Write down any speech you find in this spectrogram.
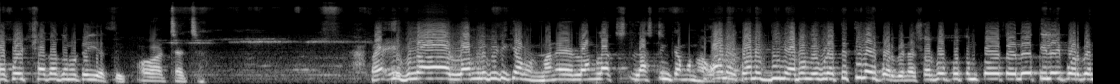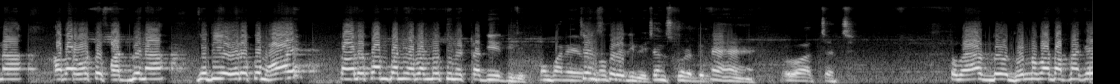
অফ হোয়াইট সাদা দুটোই আছে। ও আচ্ছা আচ্ছা। এগুলা লং লিভিটি কেমন? মানে লং লাস্টিং কেমন হবে? অনেক অনেক দিন এবং এগুলাতে তিলাই পড়বে না। সর্বপ্রথম কথা হলো তিলাই পড়বে না আবার অটো ফাটবে না। যদি এরকম হয় তাহলে কোম্পানি আবার নতুন একটা দিয়ে দিবে। কোম্পানি চেঞ্জ করে দিবে। চেঞ্জ করে দিবে। হ্যাঁ হ্যাঁ হ্যাঁ। ও আচ্ছা আচ্ছা। তো ভাইয়া ধন্যবাদ আপনাকে।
